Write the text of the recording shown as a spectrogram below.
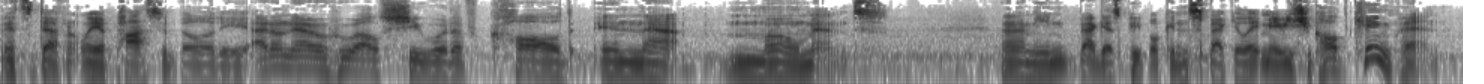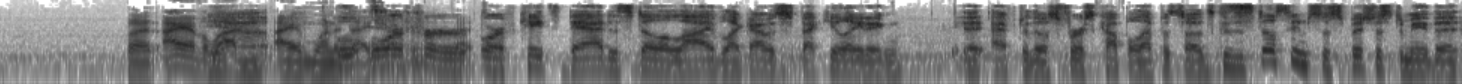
it's definitely a possibility. I don't know who else she would have called in that moment. I mean, I guess people can speculate. Maybe she called Kingpin. But I have a lot. I want to dissect or if her, that, or if Kate's dad is still alive, like I was speculating uh, after those first couple episodes, because it still seems suspicious to me that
